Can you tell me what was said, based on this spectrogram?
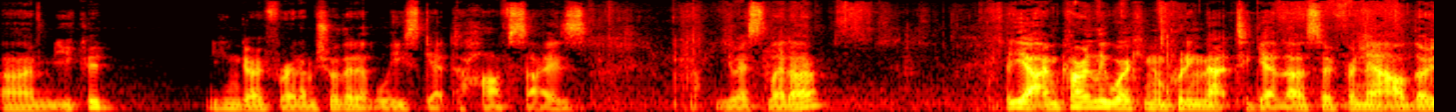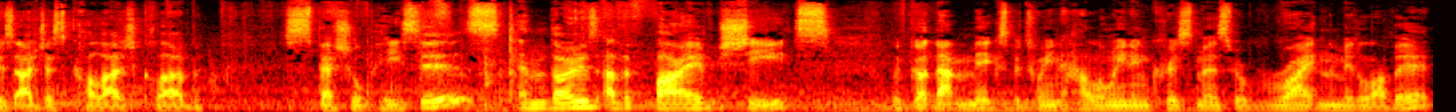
um, you could you can go for it. I'm sure that at least get to half size US letter. But yeah, I'm currently working on putting that together. So for now, those are just Collage Club special pieces. And those are the five sheets. We've got that mix between Halloween and Christmas. We're right in the middle of it.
